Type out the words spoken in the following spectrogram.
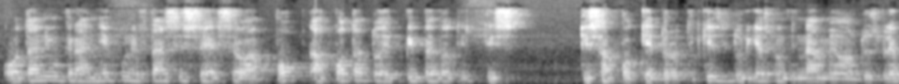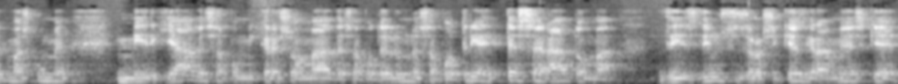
όταν οι Ουκρανοί έχουν φτάσει σε, σε από, απότατο επίπεδο της, της αποκεντρωτικής λειτουργίας των δυνάμεών τους, βλέπουμε ας πούμε μυριάδες από μικρές ομάδες αποτελούν από τρία ή τέσσερα άτομα διεισδύουν στις ρωσικές γραμμές και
